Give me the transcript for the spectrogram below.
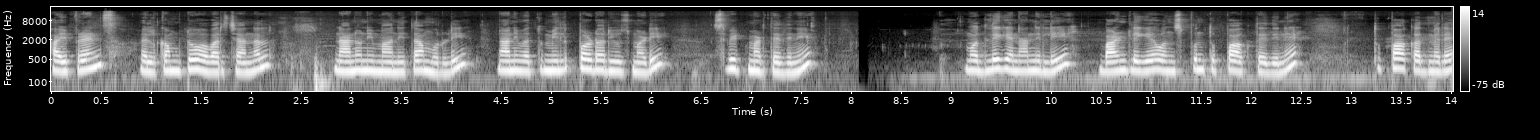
Hi friends welcome to our channel ನಾನು ನಿಮ್ಮ ಅನಿತಾ ಮುರಳಿ. ನಾನಿವತ್ತು ಮಿಲ್ಕ್ ಪೌಡರ್ ಯೂಸ್ ಮಾಡಿ ಸ್ವೀಟ್ ಮಾಡ್ತಾಯಿದ್ದೀನಿ ಮೊದಲಿಗೆ ನಾನಿಲ್ಲಿ ಬಾಂಡ್ಲಿಗೆ ಒಂದು ಸ್ಪೂನ್ ತುಪ್ಪ ಹಾಕ್ತಾಯಿದ್ದೀನಿ ತುಪ್ಪ ಹಾಕಾದ್ಮೇಲೆ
